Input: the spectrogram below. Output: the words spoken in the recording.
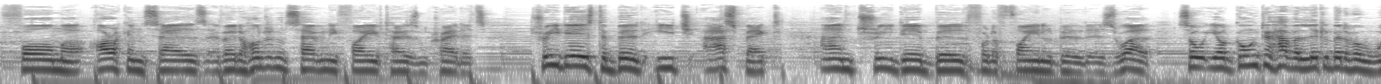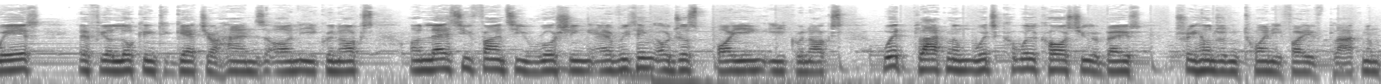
former Orokin cells, about 175,000 credits. Three days to build each aspect and three day build for the final build as well. So you're going to have a little bit of a wait if you're looking to get your hands on Equinox unless you fancy rushing everything or just buying Equinox with platinum which will cost you about 325 platinum.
